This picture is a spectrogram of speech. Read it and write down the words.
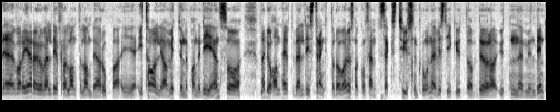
Det varierer jo veldig fra land til land i Europa. I Italia midt under pandemien så ble det jo håndhevet veldig strengt. og Da var det jo snakk om 5000-6000 kroner hvis de gikk ut av døra uten munnbind.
